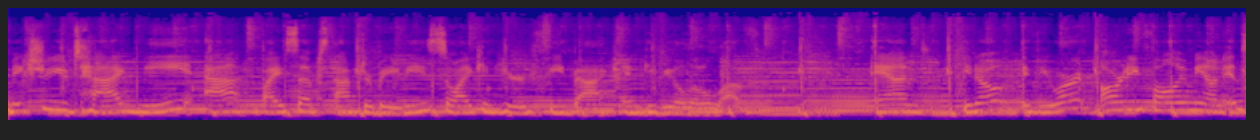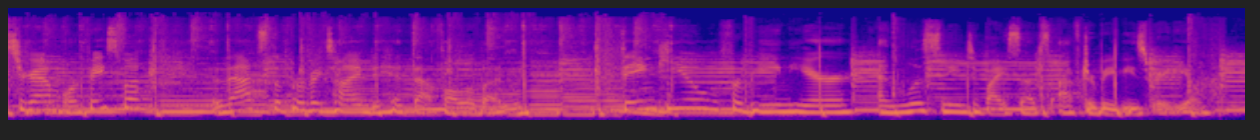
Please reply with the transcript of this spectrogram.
Make sure you tag me at Biceps After Babies so I can hear your feedback and give you a little love. And, you know, if you aren't already following me on Instagram or Facebook, that's the perfect time to hit that follow button. Thank you for being here and listening to Biceps After Babies Radio.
